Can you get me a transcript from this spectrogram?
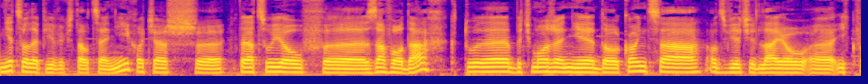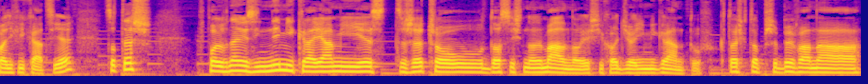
nieco lepiej wykształceni, chociaż e, pracują w e, zawodach, które być może nie do końca odzwierciedlają e, ich kwalifikacje, co też w porównaniu z innymi krajami jest rzeczą dosyć normalną, jeśli chodzi o imigrantów. Ktoś, kto przybywa na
